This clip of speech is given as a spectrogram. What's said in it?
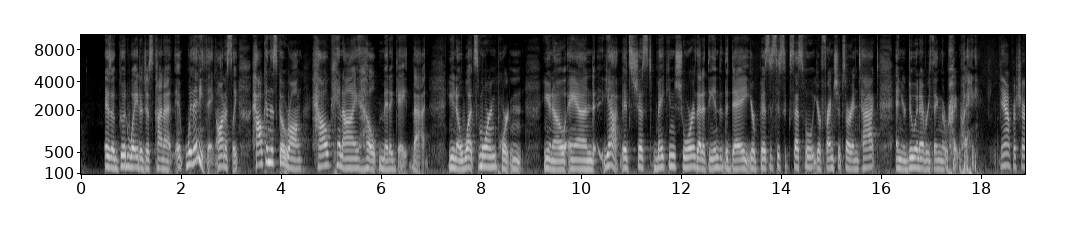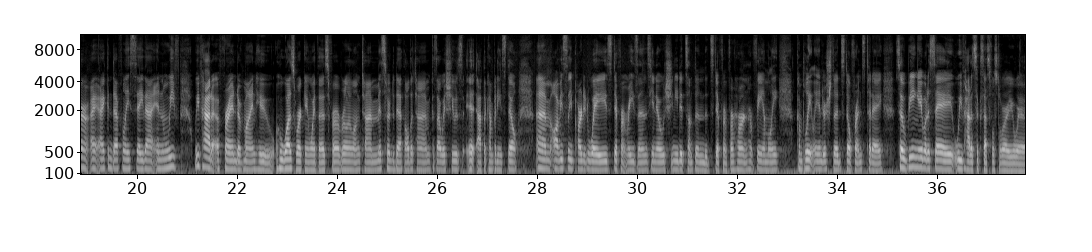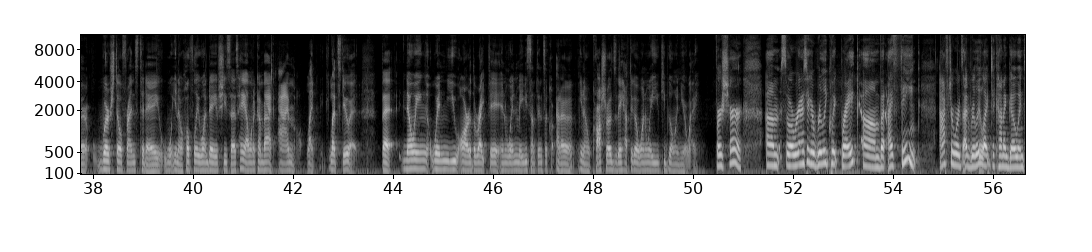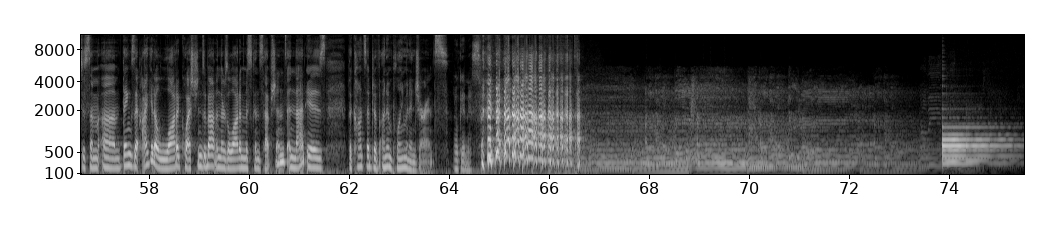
Is a good way to just kind of with anything honestly. How can this go wrong? How can i help mitigate that? You know what's more important you know? And yeah it's just making sure that at the end of the day your business is successful your friendships are intact and you're doing everything the right way yeah, for sure. I, I can definitely say that. And we've we've had a friend of mine who who was working with us for a really long time. Miss her to death all the time because I wish she was at the company still. Um, obviously parted ways, different reasons. You know, she needed something that's different for her and her family. Completely understood. Still friends today. So being able to say we've had a successful story where we're still friends today. You know, hopefully one day if she says, "Hey, I want to come back," I'm like, "Let's do it." But knowing when you are the right fit and when maybe something's at a you know crossroads they have to go one way you keep going your way. For sure. Um, so we're going to take a really quick break um, but i think afterwards i'd really like to kind of go into some um, things that i get a lot of questions about and there's a lot of misconceptions and that is the concept of unemployment insurance. Oh goodness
